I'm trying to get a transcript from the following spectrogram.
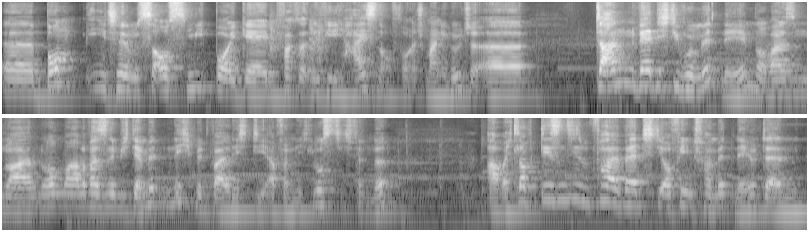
äh, Bomben-Items aus Meat Boy Game, ich weiß nicht, wie die heißen auf Deutsch, meine Güte, äh, dann werde ich die wohl mitnehmen. Normalerweise, normalerweise nehme ich der mit nicht mit, weil ich die einfach nicht lustig finde. Aber ich glaube, in diesem Fall werde ich die auf jeden Fall mitnehmen, denn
